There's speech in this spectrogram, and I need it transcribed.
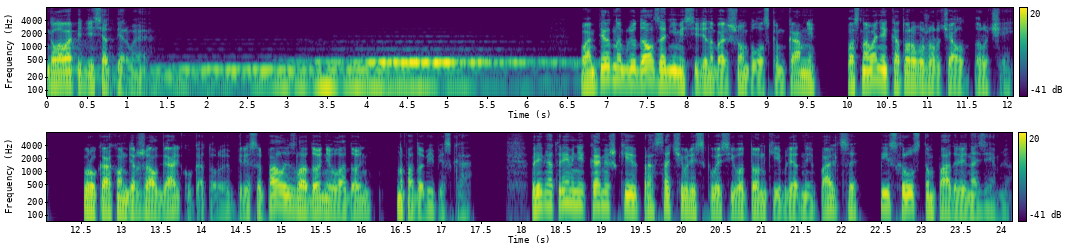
Глава 51. Вампир наблюдал за ними, сидя на большом плоском камне, в основании которого журчал ручей. В руках он держал гальку, которую пересыпал из ладони в ладонь наподобие песка. Время от времени камешки просачивались сквозь его тонкие бледные пальцы и с хрустом падали на землю.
